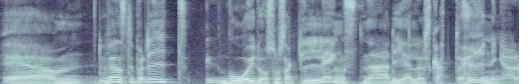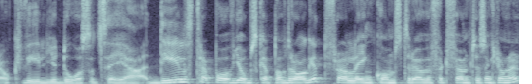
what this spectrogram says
Eh, Vänsterpartiet går ju då som sagt längst när det gäller skattehöjningar och vill ju då så att säga dels trappa av jobbskatteavdraget för alla inkomster över 45 000 kronor.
